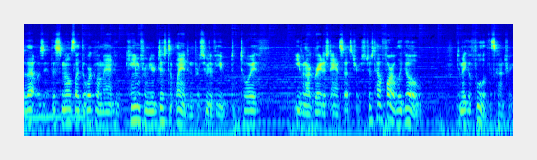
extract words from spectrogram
So that was it. This smells like the work of a man who came from your distant land in pursuit of you, to toyeth even our greatest ancestors. Just how far will he go to make a fool of this country?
